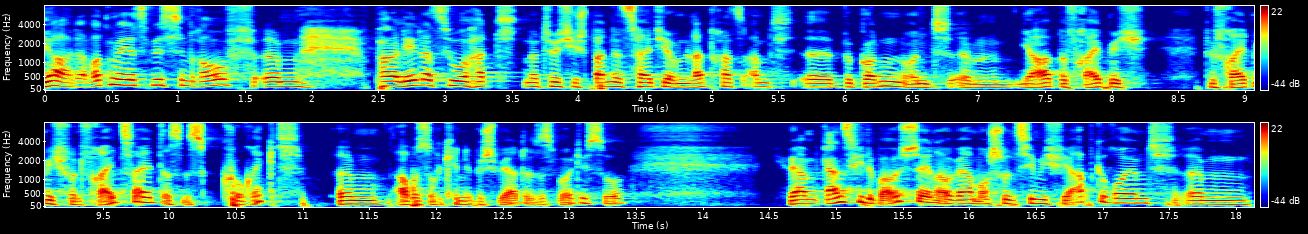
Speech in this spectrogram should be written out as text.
Ja, da warten wir jetzt ein bisschen drauf. Ähm, parallel dazu hat natürlich die spannende Zeit hier im Landratsamt äh, begonnen und ähm, ja, befreit mich, befreit mich von Freizeit. Das ist korrekt, ähm, aber es ist auch keine Beschwerde, das wollte ich so. Wir haben ganz viele Baustellen, aber wir haben auch schon ziemlich viel abgeräumt. Ähm,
